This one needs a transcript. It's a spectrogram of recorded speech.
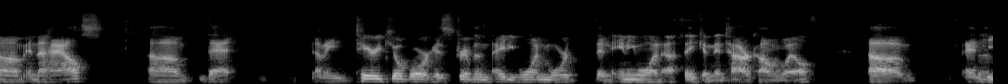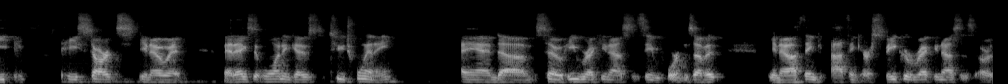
um, in the House um, that I mean, Terry Kilgore has driven 81 more than anyone, I think, in the entire Commonwealth. Um, and he he starts, you know, at, at exit one and goes to 220. And um, so he recognizes the importance of it. You know, I think I think our speaker recognizes, our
